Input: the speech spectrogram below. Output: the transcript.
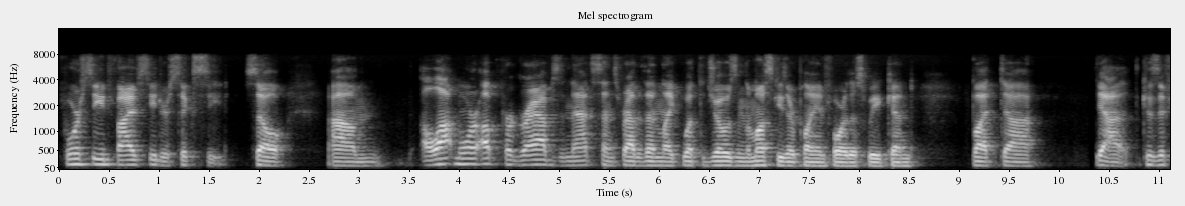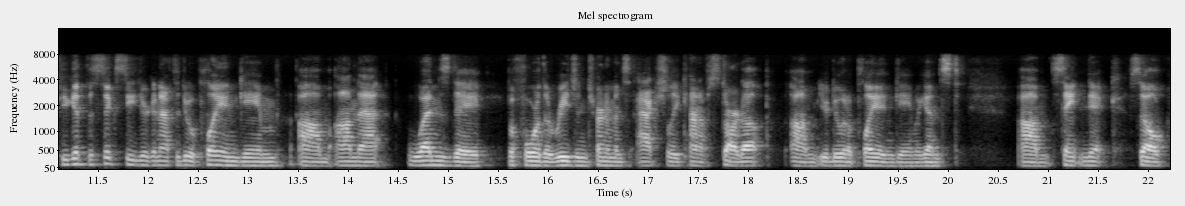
four seed, five seed, or six seed. So um, a lot more up for grabs in that sense, rather than like what the Joes and the Muskies are playing for this weekend. But uh, yeah, because if you get the six seed, you're going to have to do a play-in game um, on that Wednesday before the region tournaments actually kind of start up. Um, you're doing a play-in game against um, Saint Nick, so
